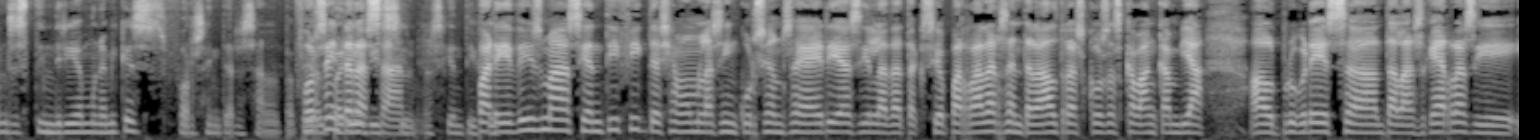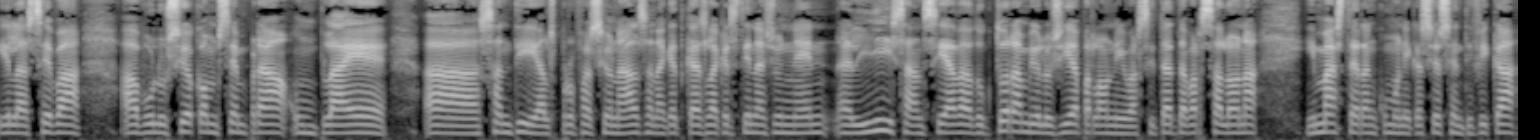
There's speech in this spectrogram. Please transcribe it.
ens estindríem una mica, és força interessant el paper Força del interessant. periodisme científic. Periodisme científic, deixem amb les incursions aèries i la detecció per radars, entre altres coses que van canviar el progrés eh, de les guerres i, i la seva evolució. Com sempre, un plaer eh, sentir els professionals, en aquest cas la Cristina Junyent, llicenciada, doctora en Biologia per la Universitat de Barcelona i màster en Comunicació Científica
